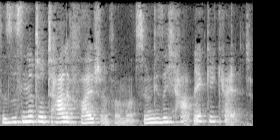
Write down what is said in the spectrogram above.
Das ist eine totale Falschinformation, die sich hartnäckig hält.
